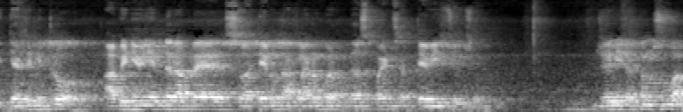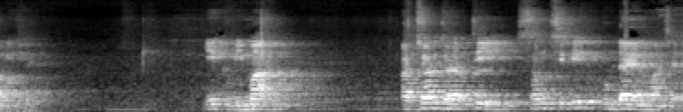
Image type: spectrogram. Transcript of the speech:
વિદ્યાર્થી મિત્રો, આ વિડીયોની અંદર આપણે સ્વાધ્યાયનો દાખલા નંબર દસ પોઈન્ટ સત્યાવીસ જોઈશું. જો એની રકમ શું આપી છે? એક વિમાન અચળ ઝડપથી સમક્ષિતિજ ઉડ્ડયનમાં છે.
